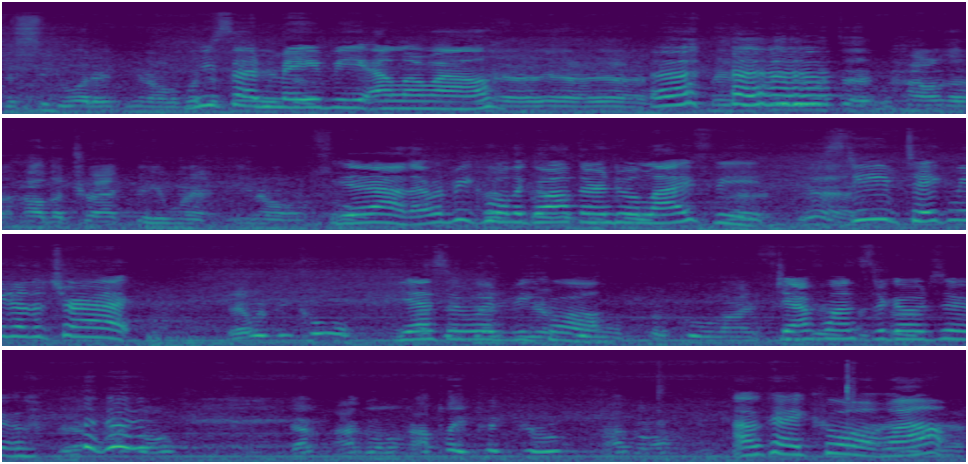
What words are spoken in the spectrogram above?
to see what it you know. What He said maybe, lol. Yeah, yeah, yeah. maybe, maybe the, how the how the track day went, you know. So Yeah, that would be cool to go out there and do a live feed. Yeah. Steve, take me to the track. That would be cool. Yes, it would be a cool. A cool live Jeff wants to go too. Yep, I'll go. Yep, I'll go. I'll play pit crew. I'll go. Okay, cool. Well, yeah.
